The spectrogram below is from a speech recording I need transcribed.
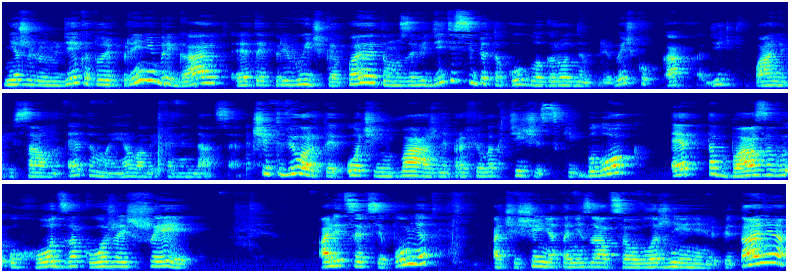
нежели у людей, которые пренебрегают этой привычкой. Поэтому заведите себе такую благородную привычку, как ходить баню и сауну. Это моя вам рекомендация. Четвертый очень важный профилактический блок – это базовый уход за кожей шеи. О лице все помнят. Очищение, тонизация, увлажнение или питание.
